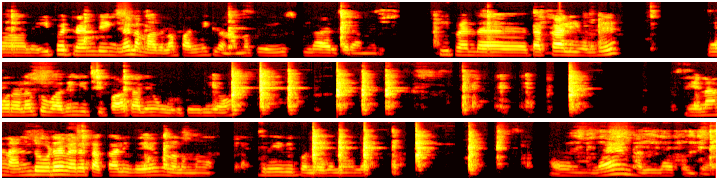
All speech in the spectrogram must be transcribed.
நான் இப்போ ட்ரெண்டிங்கில் நம்ம அதெல்லாம் பண்ணிக்கலாம். நமக்கு யூஸ்ஃபுல்லாக இருக்கிற மாதிரி. இப்போ இந்த தக்காளி வந்து ஓரளவுக்கு வதங்கிச்சு பார்த்தாலே உங்களுக்கு தெரியும். ஏன்னா நண்டோட வேற தக்காளி வேகணும் நம்ம. கிரேவி பண்றதுனால அதனால நல்லா கொஞ்சம்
